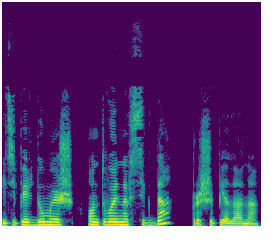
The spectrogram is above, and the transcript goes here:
И теперь думаешь, он твой навсегда? Прошипела она.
